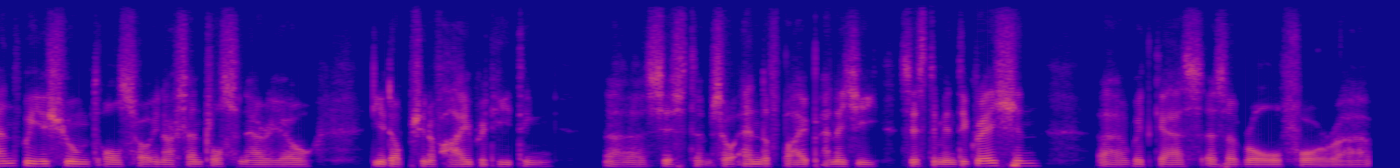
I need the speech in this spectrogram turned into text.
And we assumed also in our central scenario the adoption of hybrid heating uh, system. So end of pipe energy system integration uh, with gas as a role for uh,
